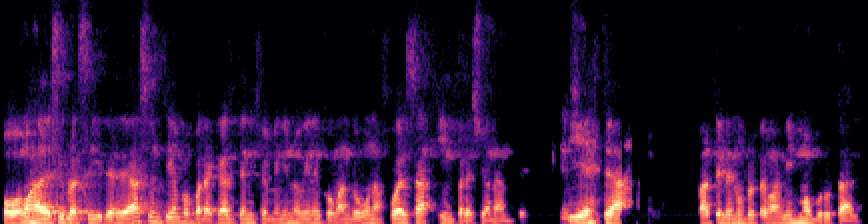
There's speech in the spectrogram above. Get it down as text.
o vamos a decirlo así, desde hace un tiempo para acá el tenis femenino viene comando una fuerza impresionante. Y este año va a tener un protagonismo brutal.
